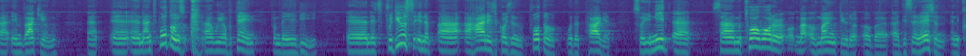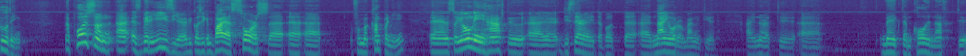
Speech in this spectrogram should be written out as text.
uh, in vacuum. Uh, and, and, antiprotons uh, we obtain from the AD, and it's produced in a, a high energy collision of proton with a target. So you need some 12 order of magnitude of deceleration and cooling. The positron is very easier because you can buy a source from a company and so you only have to uh, decelerate about uh, 9 order of magnitude uh, in order to uh, make them cold enough to,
